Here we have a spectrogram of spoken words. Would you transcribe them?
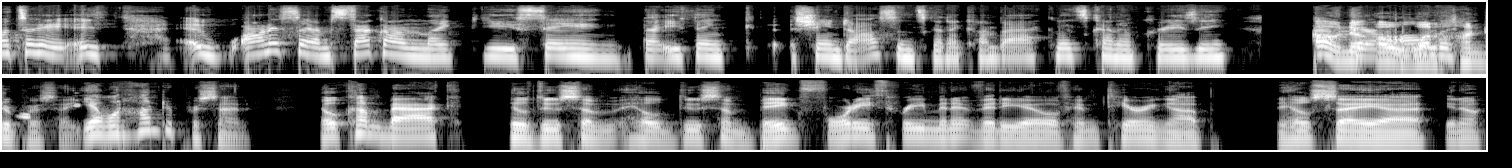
it's okay. It, it, honestly, I'm stuck on like you saying that you think Shane Dawson's going to come back. That's kind of crazy. Oh no! Oh, all one the- hundred percent. Yeah, one hundred percent. He'll come back. He'll do some. He'll do some big forty-three minute video of him tearing up, and he'll say, uh, you know,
